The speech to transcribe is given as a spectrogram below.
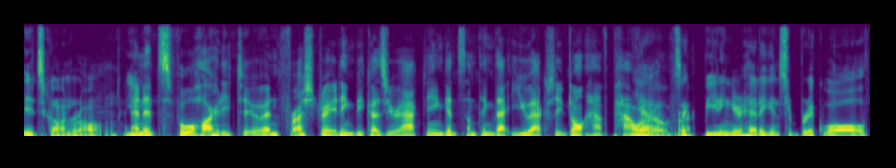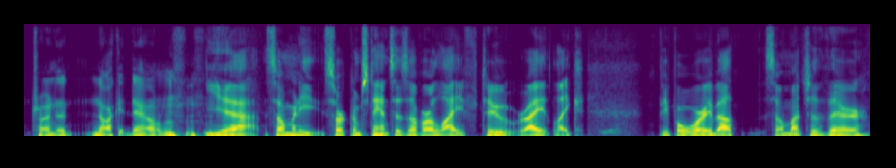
it's gone wrong You- and it's foolhardy too and frustrating because you're acting against something that you actually don't have power yeah, over. it's like beating your head against a brick wall trying to knock it down yeah, so many circumstances of our life too, right? Like people worry about so much of their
